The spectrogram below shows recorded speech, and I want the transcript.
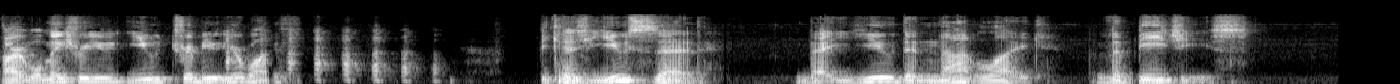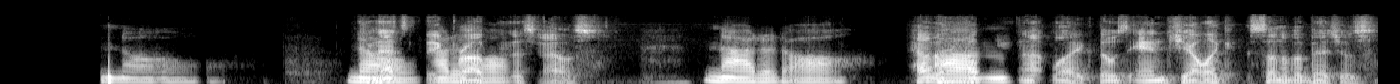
All right, well, make sure you you tribute your wife because you said that you did not like the Bee Gees, No. No, and that's a big not at problem all. in this house. Not at all. How the hell do Um, you not like those angelic son of a bitches?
